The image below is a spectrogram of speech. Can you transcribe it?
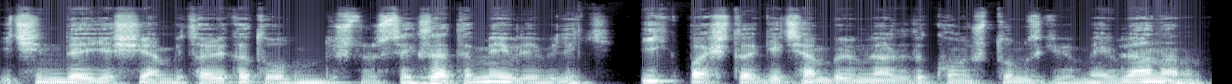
içinde yaşayan bir tarikat olduğunu düşünürsek zaten Mevlevilik ilk başta geçen bölümlerde de konuştuğumuz gibi Mevlana'nın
